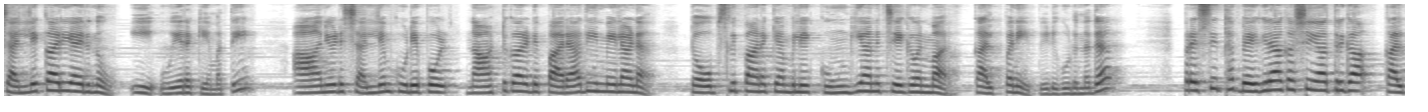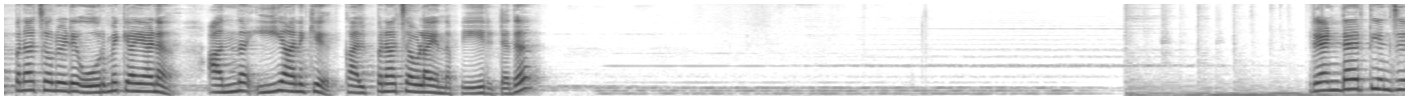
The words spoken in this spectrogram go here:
ശല്യക്കാരിയായിരുന്നു ഈ ഉയരക്കേമത്തി ആനയുടെ ശല്യം കൂടിയപ്പോൾ നാട്ടുകാരുടെ പരാതിയിന്മേലാണ് ടോപ് സ്ലിപ്പ് ആനക്യാമ്പിലെ കുങ്കിയാന ചേകവന്മാർ കൽപ്പനയെ പിടികൂടുന്നത്. പ്രസിദ്ധ ബഹിരാകാശ യാത്രിക കൽപ്പന ചൗളയുടെ ഓർമ്മയ്ക്കായാണ് അന്ന് ഈ ആനയ്ക്ക് കൽപ്പന ചൗള എന്ന പേരിട്ടത്. രണ്ടായിരത്തി അഞ്ച്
